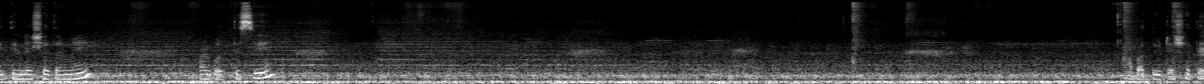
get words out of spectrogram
এই তিনটার সাথে আমি পার করতেছি। আবার দুইটার সাথে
